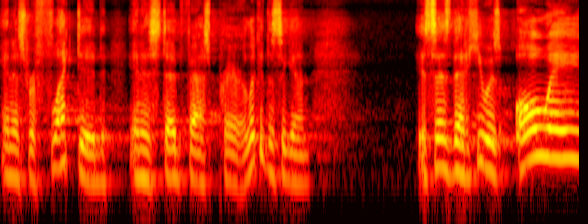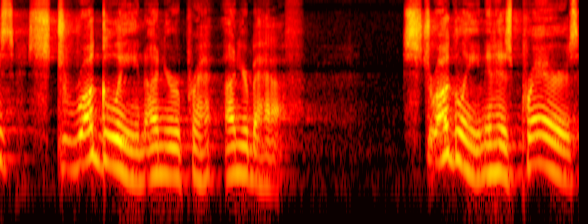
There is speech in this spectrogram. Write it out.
and it's reflected in his steadfast prayer. Look at this again. It says that he was always struggling on your, on your behalf, struggling in his prayers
